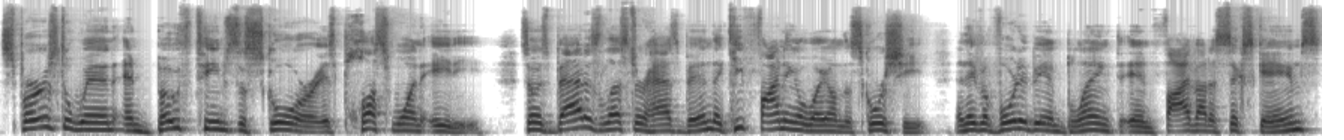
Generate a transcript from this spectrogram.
Spurs to win and both teams to score is plus 180. So as bad as Leicester has been, they keep finding a way on the score sheet, and they've avoided being blanked in five out of six games.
